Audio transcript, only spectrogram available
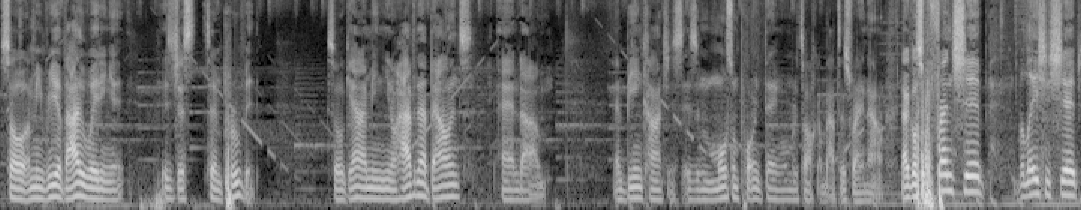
so, I mean, reevaluating it is just to improve it. So again, I mean, you know, having that balance and um, and being conscious is the most important thing when we're talking about this right now. That goes for friendship, relationships,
